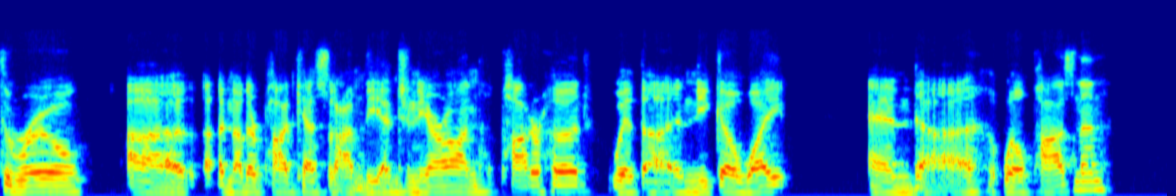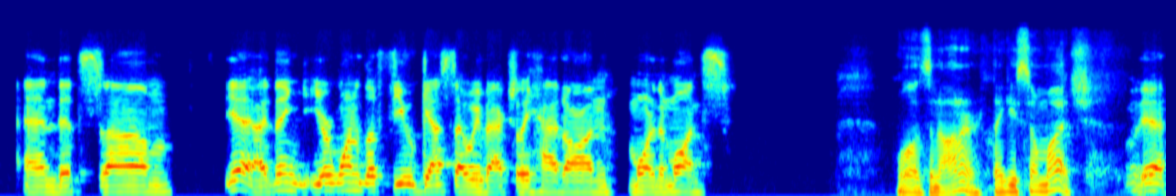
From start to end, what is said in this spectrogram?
through uh, another podcast that I'm the engineer on, Potterhood, with uh, Nico White and uh, Will Posnan and it's um yeah i think you're one of the few guests that we've actually had on more than once well it's an honor thank you so much yeah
